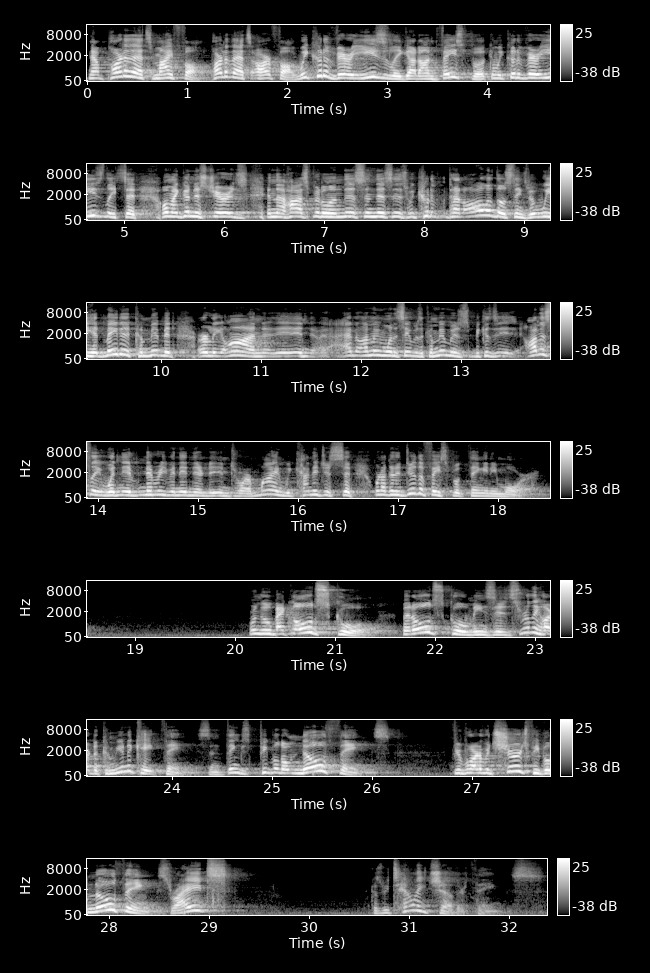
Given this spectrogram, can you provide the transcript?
Now, part of that's my fault. Part of that's our fault. We could have very easily got on Facebook and we could have very easily said, oh my goodness, Jared's in the hospital and this and this and this. We could have done all of those things, but we had made a commitment early on. And I don't even want to say it was a commitment because it, honestly, it, it never even entered into our mind. We kind of just said, we're not going to do the Facebook thing anymore. We're going to go back to old school. But old school means that it's really hard to communicate things and things, people don't know things. If you're part of a church, people know things, right? Because we tell each other things.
